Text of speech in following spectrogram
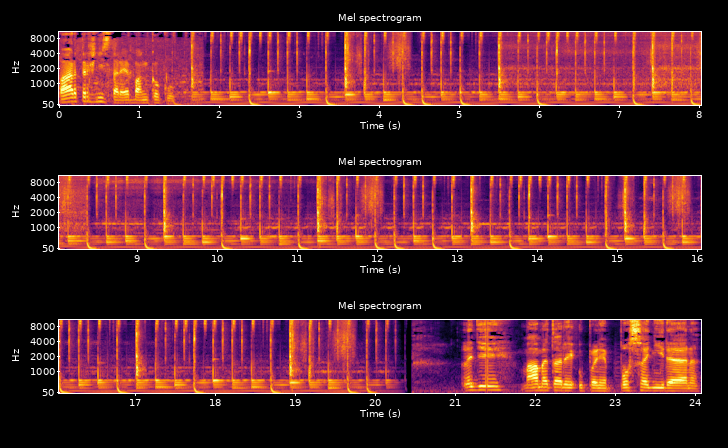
Pár tržní staré Bangkoku. Lidi, máme tady úplně poslední den,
